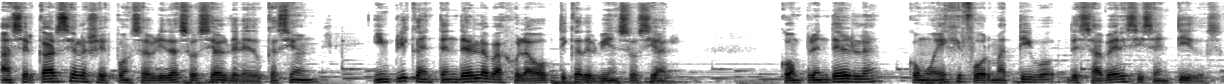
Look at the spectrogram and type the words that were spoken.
Acercarse a la responsabilidad social de la educación implica entenderla bajo la óptica del bien social, comprenderla como eje formativo de saberes y sentidos,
